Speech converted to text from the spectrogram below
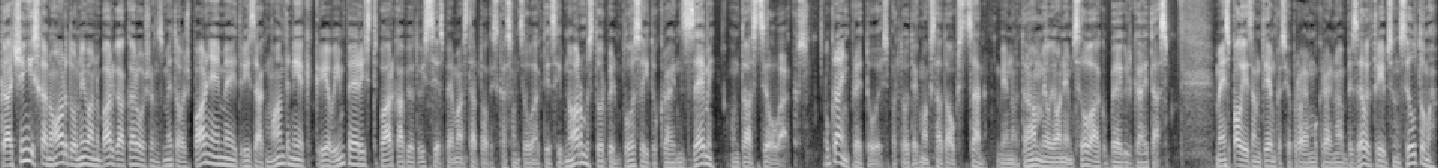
Kā Čingishana ordu un Ivana Bargā karošanas metožu pārņēmēji, drīzāk mantinieki, krievu impēristi, pārkāpjot visas iespējamās starptautiskās un cilvēktiesību normas, turpina plosīt Ukraiņas zemi un tās cilvēkus. Ukraiņi pretojas, par to tiek maksāta augsta cena, viena no tām miljoniem cilvēku bēgļu gaitās. Mēs palīdzam tiem, kas joprojām Ukrainā bez elektrības un siltuma,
